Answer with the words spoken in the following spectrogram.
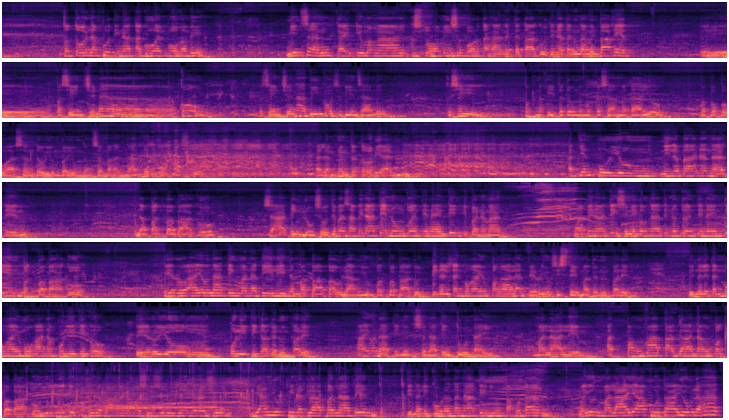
totoo lang po, tinataguan po kami. Minsan, kahit yung mga gusto kaming suportahan, nagtatago, tinatanong namin, bakit? Eh, pasensya na, Kong. Pasensya na, Biko, sabihin sa amin. Kasi, pag nakita daw na magkasama tayo, mababawasan daw yung bayong ng samahan namin. Pasko. Alam yung totoo yan. At yan po yung nilabanan natin na pagbabago sa ating lungsod. Di ba sabi natin noong 2019, iba naman. Sabi natin, sinigaw natin noong 2019, pagbabago. Pero ayaw nating manatili na mababaw lang yung pagbabago. Pinalitan mo nga yung pangalan, pero yung sistema ganun pa rin. Pinalitan mo nga yung mukha ng politiko, pero yung politika ganun pa rin. Ayaw natin, yung gusto natin tunay, malalim, at pangmatagalang pagbabago. Yung pwedeng pakinabangan ng mga susunod na generasyon. Yan yung pinaglaban natin. Tinalikuran na natin yung takutan. Ngayon, malaya po tayong lahat.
